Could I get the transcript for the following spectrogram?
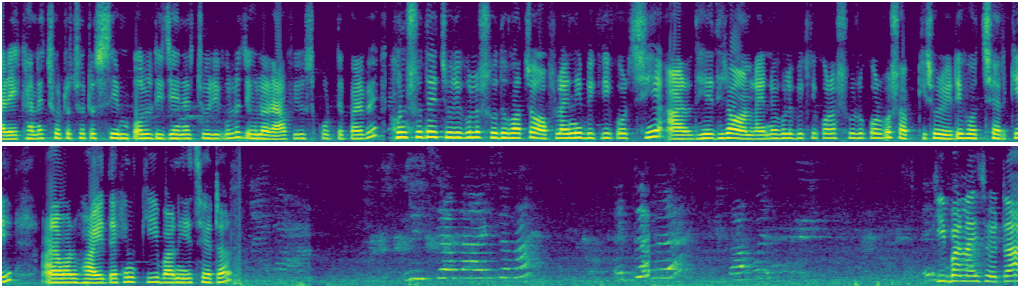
আর এখানে ছোট ছোট সিম্পল ডিজাইনের চুরিগুলো যেগুলো রাফ ইউজ করতে পারবে। এখন শুধু এই চুড়িগুলো শুধুমাত্র অফলাইনে বিক্রি করছি আর ধীরে ধীরে অনলাইনে ওগুলো বিক্রি করা শুরু করব। সব কিছু রেডি হচ্ছে আর কি। আর আমার ভাই দেখেন কি বানিয়েছে এটা। কি বানাইছো এটা?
